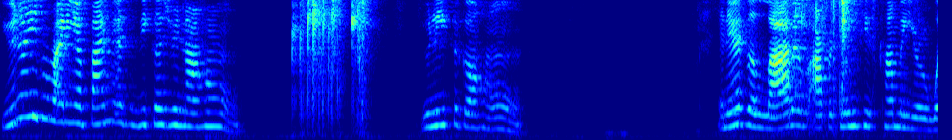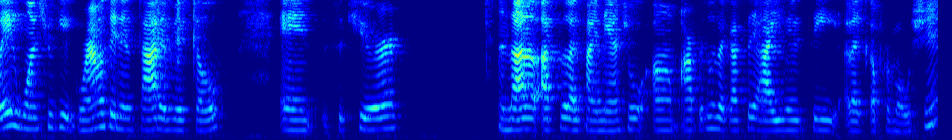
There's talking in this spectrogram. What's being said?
You're not even writing your finances because you're not home. You need to go home. And there's a lot of opportunities coming your way once you get grounded inside of yourself and secure. A lot of I feel like financial um opportunities. Like I said, I even see like a promotion.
